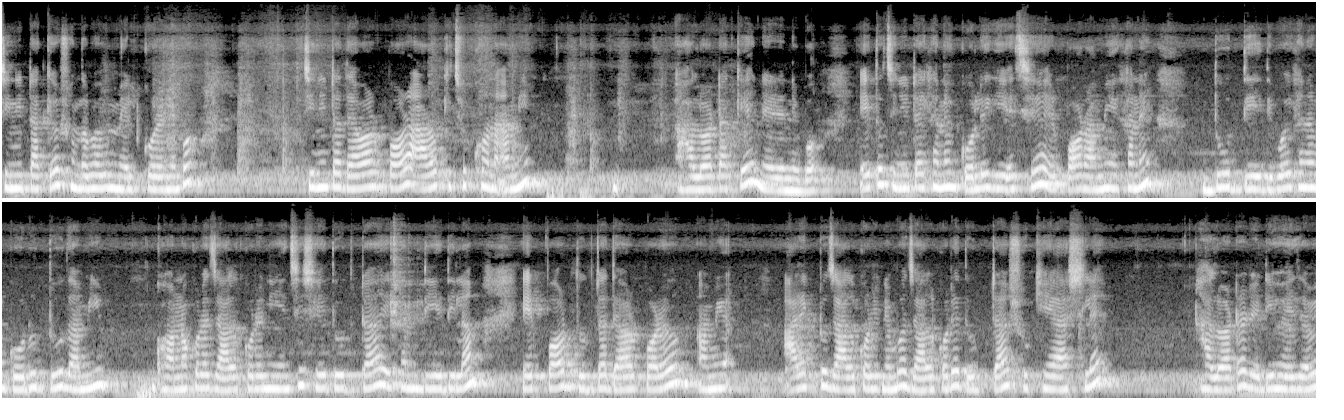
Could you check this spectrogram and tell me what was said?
চিনিটাকেও সুন্দরভাবে মেল্ট করে নেব। চিনিটা দেওয়ার পর আরও কিছুক্ষণ আমি হালুয়াটাকে নেড়ে নেব। এই তো চিনিটা এখানে গলে গিয়েছে। এরপর আমি এখানে দুধ দিয়ে দিব। এখানে গরুর দুধ আমি ঘন করে জাল করে নিয়েছি। সেই দুধটা এখানে দিয়ে দিলাম। এরপর দুধটা দেওয়ার পরেও আমি আরেকটু জাল করে নেব। জাল করে দুধটা শুকিয়ে আসলে হালুয়াটা রেডি হয়ে যাবে।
